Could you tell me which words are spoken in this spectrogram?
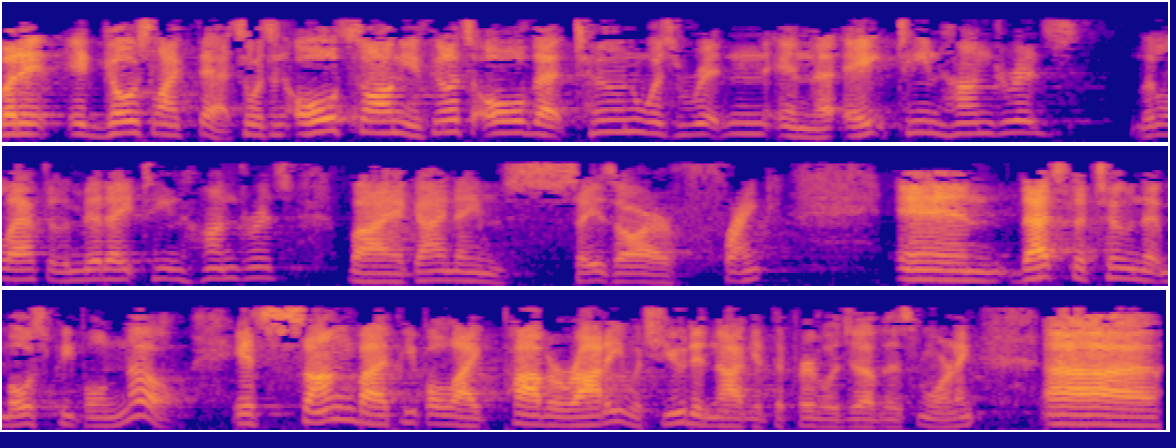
But it, it goes like that. So it's an old song. You feel it's old. That tune was written in the 1800s, a little after the mid 1800s, by a guy named Cesar Franck. And that's the tune that most people know. It's sung by people like Pavarotti, which you did not get the privilege of this morning, uh,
